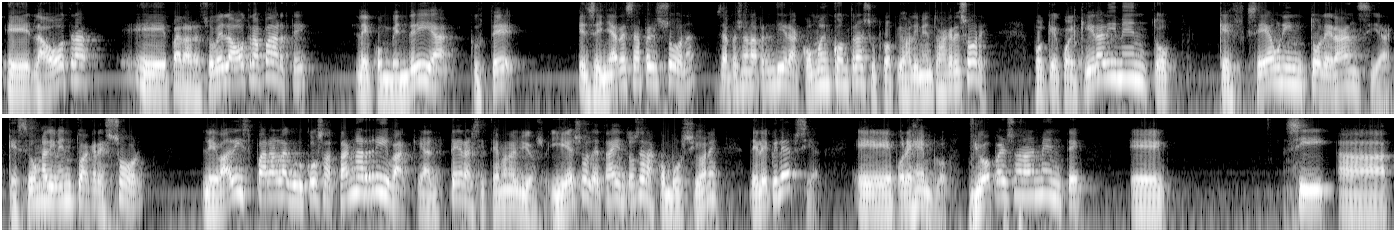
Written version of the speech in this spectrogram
eh, la otra, eh, para resolver la otra parte, le convendría que usted enseñara a esa persona, esa persona aprendiera cómo encontrar sus propios alimentos agresores. Porque cualquier alimento que sea una intolerancia, que sea un alimento agresor, le va a disparar la glucosa tan arriba que altera el sistema nervioso. Y eso le trae entonces las convulsiones de la epilepsia. Eh, por ejemplo, yo personalmente, eh, si, ah,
